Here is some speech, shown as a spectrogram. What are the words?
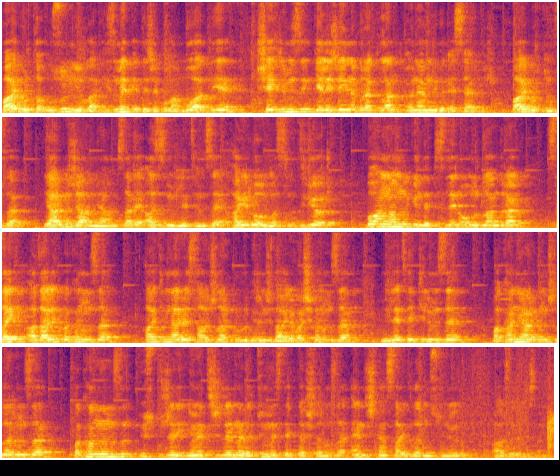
Bayburt'a uzun yıllar hizmet edecek olan bu adliye şehrimizin geleceğine bırakılan önemli bir eserdir. Bayburt'umuza, yargı camiamıza ve aziz milletimize hayırlı olmasını diliyor. Bu anlamlı günde bizleri onurlandıran Sayın Adalet Bakanımıza, Hakimler ve Savcılar Kurulu 1. Daire Başkanımıza, milletvekilimize, bakan yardımcılarımıza, bakanlığımızın üst düzey yöneticilerine ve tüm meslektaşlarımıza en içten saygılarımı sunuyorum. Arz ederim sana.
